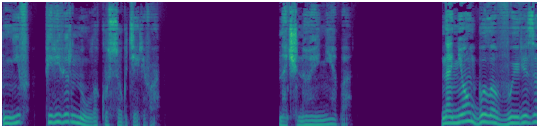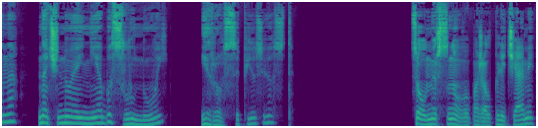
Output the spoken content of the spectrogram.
Нив перевернула кусок дерева. Ночное небо. На нем было вырезано ночное небо с луной и россыпью звезд. Солмер снова пожал плечами,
